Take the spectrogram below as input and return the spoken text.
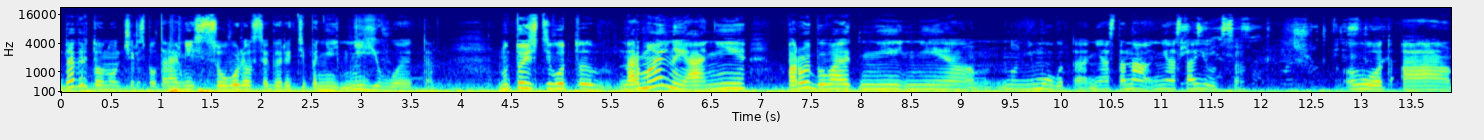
Да, говорит, он, он через полтора месяца уволился, говорит, типа, не, не его это. Ну, то есть вот э, нормальные, они порой бывают не, не, ну, не могут, а не, останов, не остаются. Вот, а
